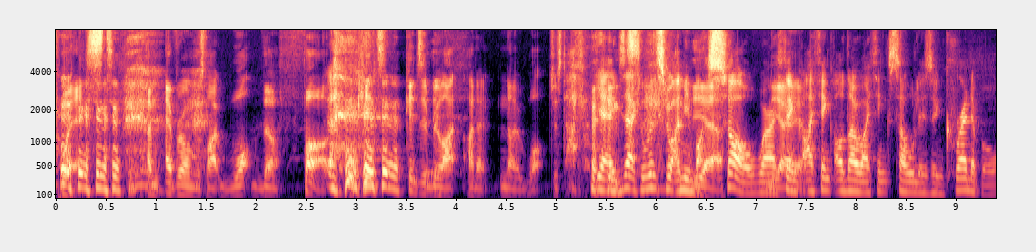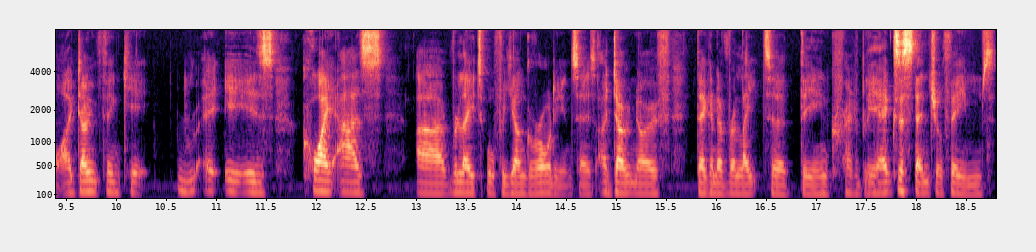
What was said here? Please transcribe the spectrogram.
twist, and everyone was like, "What the fuck?" Kids, kids would be like, "I don't know what just happened." Yeah, exactly. This is what I mean by Yeah. Soul, where I Yeah, think yeah. I think although I think Soul is incredible, I don't think it it is quite as uh, relatable for younger audiences. I don't know if they're going to relate to the incredibly existential themes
